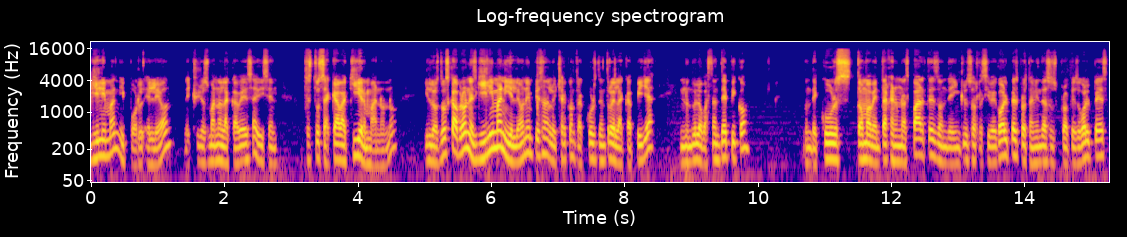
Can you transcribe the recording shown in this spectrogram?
Gilliman y por el León. De hecho, ellos van a la cabeza y dicen: Pues esto se acaba aquí, hermano, ¿no? Y los dos cabrones, Gilliman y el León, empiezan a luchar contra Kurz dentro de la capilla, en un duelo bastante épico, donde Kurz toma ventaja en unas partes, donde incluso recibe golpes, pero también da sus propios golpes.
